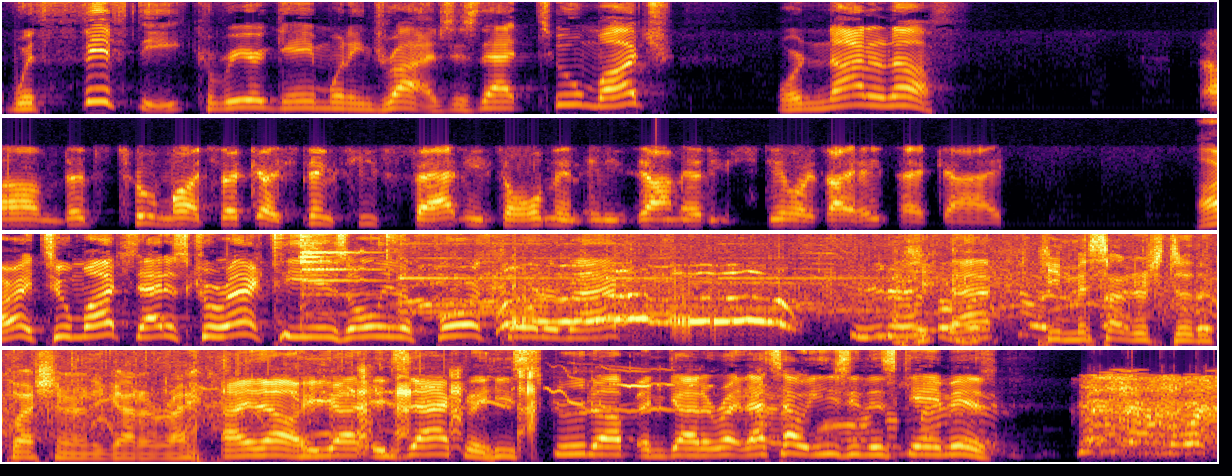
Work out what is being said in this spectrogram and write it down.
with 50 career game-winning drives. Is that too much or not enough? Um, that's too much. That guy stinks. He's fat and he's old and, and he's on Eddie Steelers. I hate that guy. All right, too much. That is correct. He is only the fourth quarterback. With that, He misunderstood the question and he got it right. I know he got exactly. He screwed up and got it right. That's how easy this game is. Get that mortgage.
